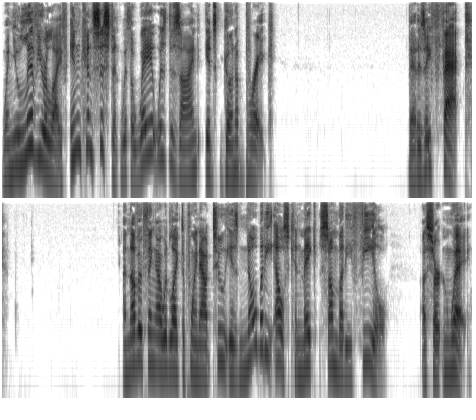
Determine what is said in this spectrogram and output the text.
When you live your life inconsistent with the way it was designed, it's gonna break. That is a fact. Another thing I would like to point out too is nobody else can make somebody feel a certain way.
